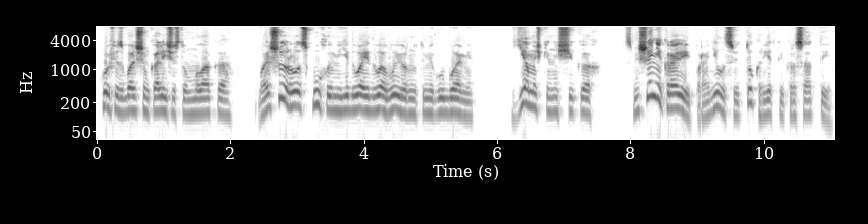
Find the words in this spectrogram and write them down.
кофе с большим количеством молока, большой рот с пухлыми, едва-едва вывернутыми губами, ямочки на щеках. Смешение кровей породило цветок редкой красоты.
